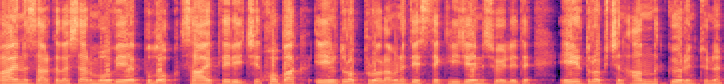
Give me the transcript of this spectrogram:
Binance arkadaşlar Movie Block sahipleri için Kobak Airdrop programını destekleyeceğini söyledi. Airdrop için anlık görüntünün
